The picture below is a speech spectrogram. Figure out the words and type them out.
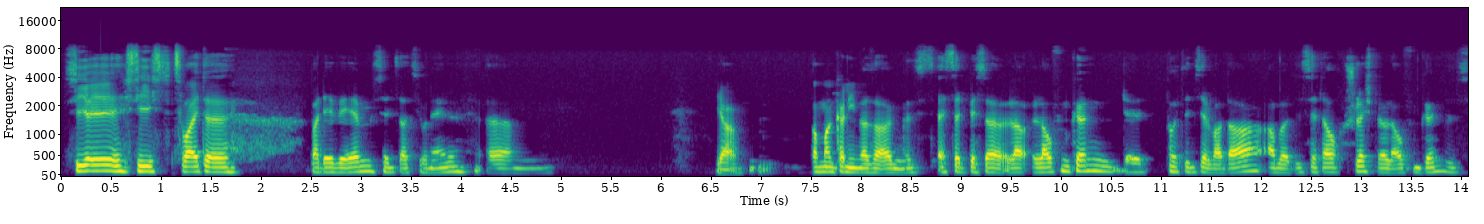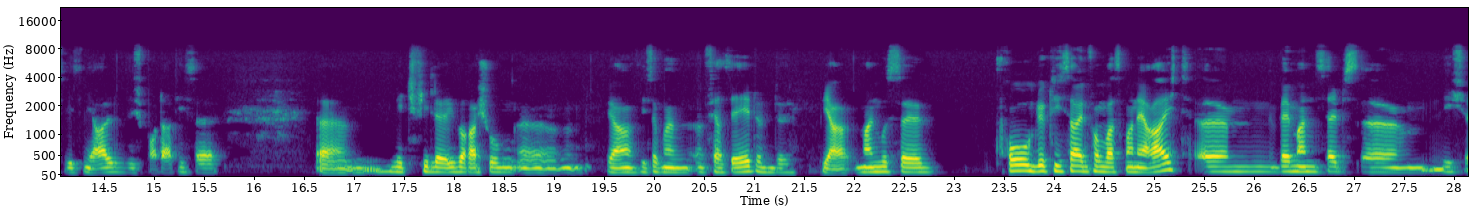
Sie, sie ist zweite bei der WM, sensationell. Ähm, ja, und man kann immer sagen, es, es hätte besser la laufen können. Der Potenzial war da, aber es hätte auch schlechter laufen können. Das wissen ja alle. Die Sportart ist äh, mit vielen Überraschungen, äh, ja, wie sagt man, versät. Und äh, ja, man muss äh, froh und glücklich sein, von was man erreicht. Ähm, wenn man selbst ähm, nicht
